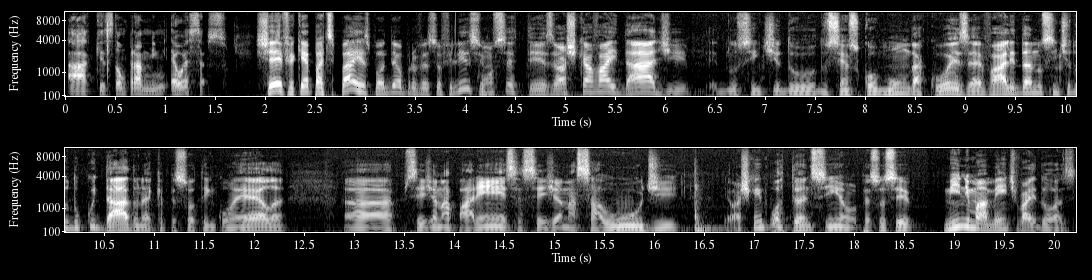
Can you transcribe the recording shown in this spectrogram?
a questão pra mim é o excesso. Schaefer, quer participar e responder ao professor Felício? Com certeza. Eu acho que a vaidade, no sentido do senso comum da coisa, é válida no sentido do cuidado né, que a pessoa tem com ela, ah, seja na aparência, seja na saúde. Eu acho que é importante, sim, a pessoa ser minimamente vaidosa.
